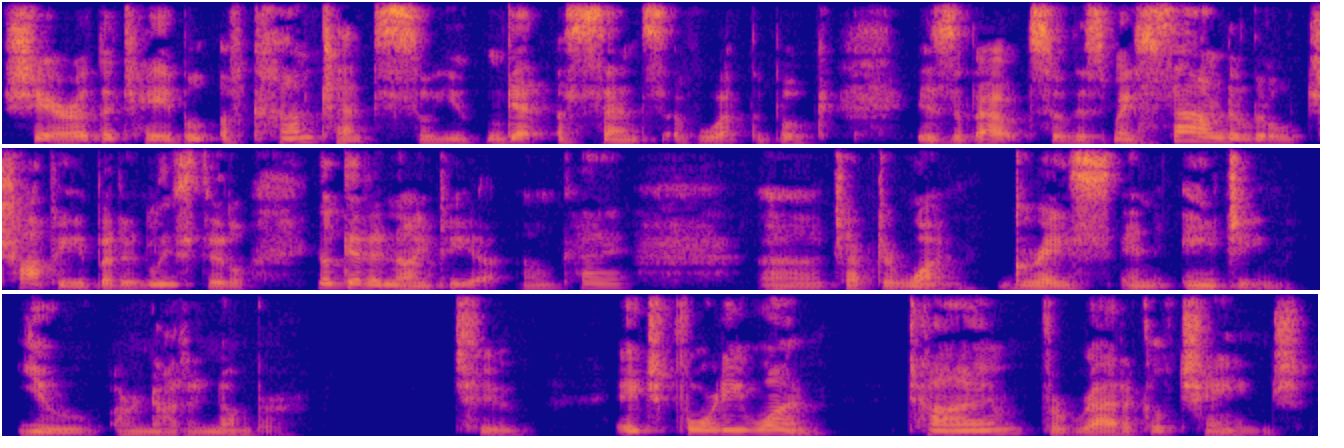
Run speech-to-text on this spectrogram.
share the table of contents so you can get a sense of what the book is about. So this may sound a little choppy, but at least it'll you'll get an idea. Okay. Uh, chapter one: Grace in aging. You are not a number. Two. Age forty-one. Time for radical change.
